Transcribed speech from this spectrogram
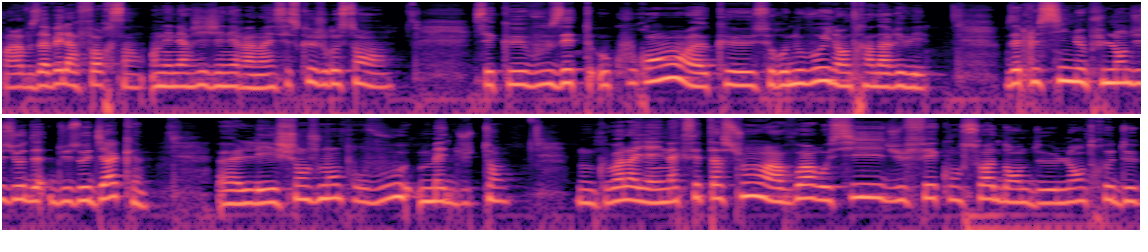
Voilà, vous avez la force hein, en énergie générale. Hein, et c'est ce que je ressens. c'est que vous êtes au courant euh, que ce renouveau il est en train d'arriver. Vous êtes le signe le plus lent du, zodiaque. Euh, les changements pour vous mettent du temps. Donc voilà, il y a une acceptation à avoir aussi du fait qu'on soit dans de l'entre-deux,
